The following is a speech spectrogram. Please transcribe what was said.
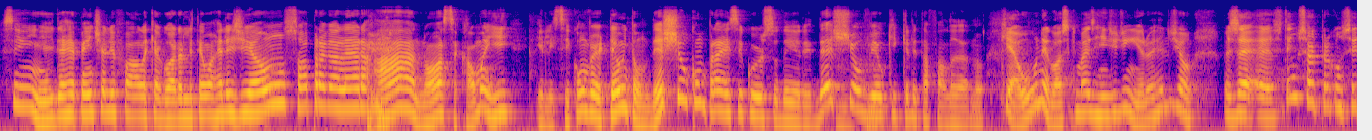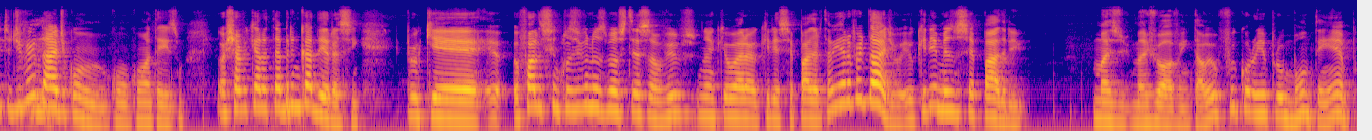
Sim, e de repente ele fala que agora ele tem uma religião só pra galera. Ah, nossa, calma aí. Ele se converteu, então deixa eu comprar esse curso dele, deixa eu ver o que, que ele tá falando. Que é o negócio que mais rende dinheiro, é a religião. Mas é, é, tem um certo preconceito de verdade com, com, com o ateísmo. Eu achava que era até brincadeira, assim. Porque eu, eu falo isso, inclusive, nos meus textos ao vivo, né, que eu, era, eu queria ser padre e tal. E era verdade, eu queria mesmo ser padre mais, mais jovem e tal. Eu fui coroinha por um bom tempo.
